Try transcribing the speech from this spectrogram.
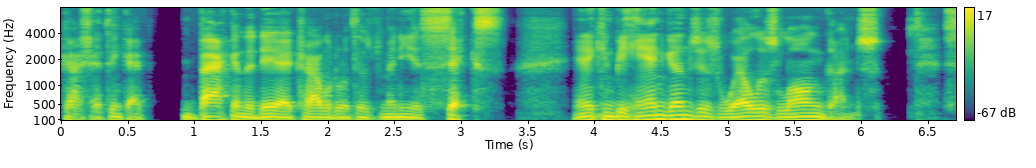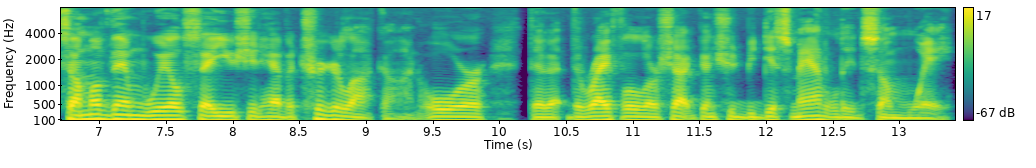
Gosh, I think I back in the day I traveled with as many as six and it can be handguns as well as long guns. Some of them will say you should have a trigger lock on, or the, the rifle or shotgun should be dismantled in some way.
